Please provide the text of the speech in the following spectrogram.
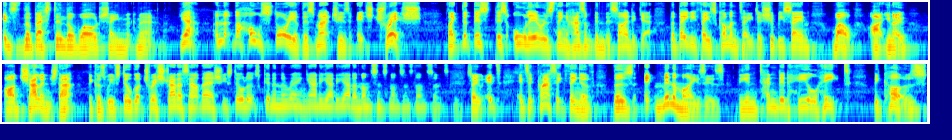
it's the best in the world, Shane McMahon. Yeah, and look, the whole story of this match is it's Trish. Like that, this this all eras thing hasn't been decided yet. The babyface commentator should be saying, "Well, uh, you know, I'd challenge that because we've still got Trish Stratus out there. She still looks good in the ring. Yada yada yada. Nonsense, nonsense, nonsense." So it's it's a classic thing of there's it minimizes the intended heel heat because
